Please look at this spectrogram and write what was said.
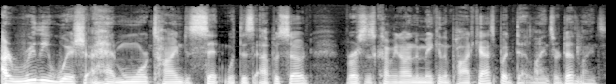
I really wish I had more time to sit with this episode versus coming on and making the podcast, but deadlines are deadlines.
